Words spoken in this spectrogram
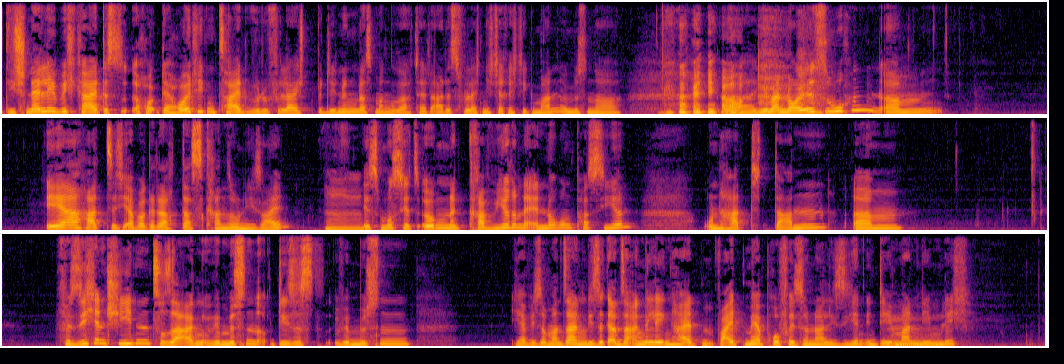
die Schnelllebigkeit des, der heutigen Zeit würde vielleicht bedingen, dass man gesagt hätte, ah, das ist vielleicht nicht der richtige Mann, wir müssen da ja. äh, jemand Neues suchen. Ähm, er hat sich aber gedacht, das kann so nicht sein. Mhm. Es muss jetzt irgendeine gravierende Änderung passieren und hat dann ähm, für sich entschieden zu sagen, wir müssen dieses, wir müssen, ja, wie soll man sagen, diese ganze Angelegenheit weit mehr professionalisieren, indem man mhm. nämlich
